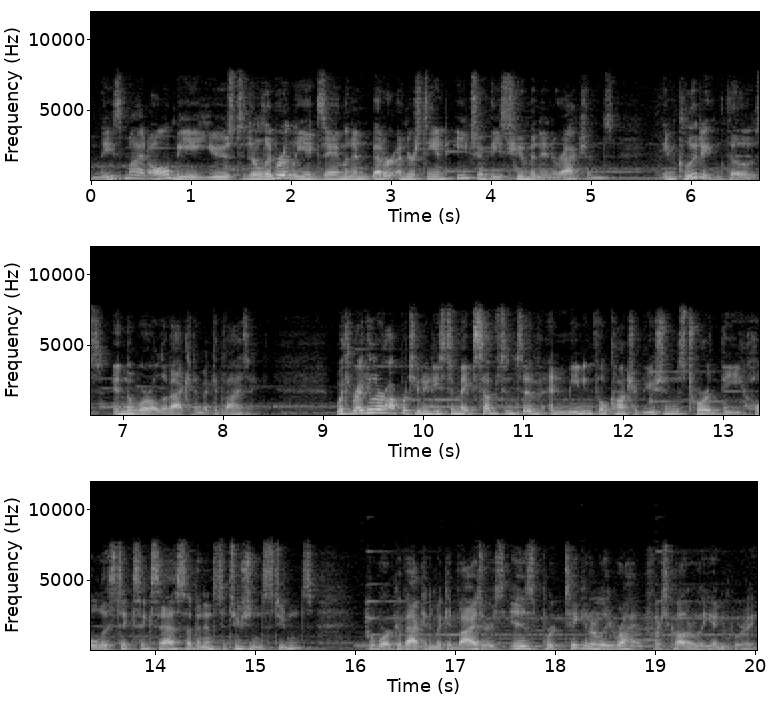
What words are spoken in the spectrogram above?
these might all be used to deliberately examine and better understand each of these human interactions, including those in the world of academic advising. With regular opportunities to make substantive and meaningful contributions toward the holistic success of an institution's students, the work of academic advisors is particularly ripe for scholarly inquiry.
